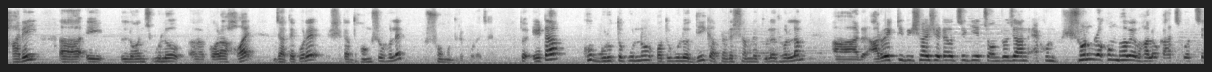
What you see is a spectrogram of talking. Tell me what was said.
ধারেই এই লঞ্চগুলো করা হয়, যাতে করে সেটা ধ্বংস হলে সমুদ্রে পড়ে যায়। তো এটা খুব গুরুত্বপূর্ণ কতগুলো দিক আপনাদের সামনে তুলে ধরলাম। আর আরও একটি বিষয় সেটা হচ্ছে গিয়ে চন্দ্রযান এখন ভীষণ রকম ভাবে ভালো কাজ করছে।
